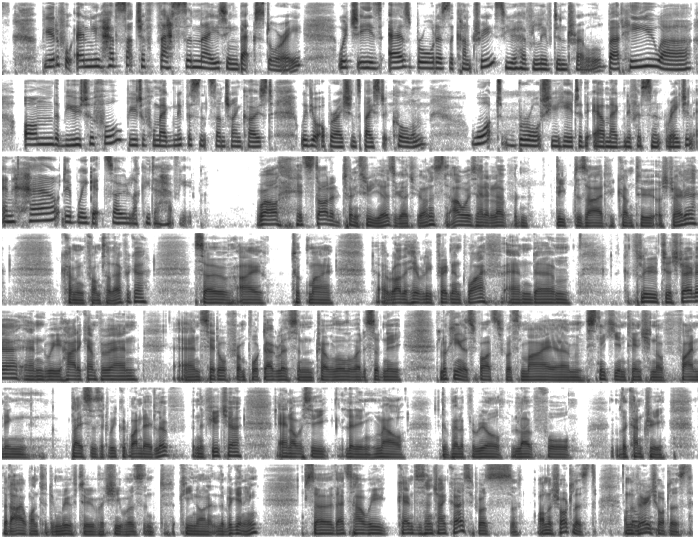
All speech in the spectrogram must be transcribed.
Beautiful. And you have such a fascinating backstory, which is as broad as the countries you have lived and travelled. But here you are on the beautiful, beautiful, magnificent Sunshine Coast with your operations based at Coolum. What brought you here to the, our magnificent region and how did we get so lucky to have you? Well, it started 23 years ago, to be honest. I always had a love and deep desire to come to Australia, coming from South Africa. So I took my uh, rather heavily pregnant wife and um, flew to Australia, and we hired a camper van and set off from Port Douglas and traveled all the way to Sydney, looking at spots with my um, sneaky intention of finding places that we could one day live in the future, and obviously letting Mel develop a real love for the country that I wanted to move to, but she wasn't keen on it in the beginning. So that's how we came to Sunshine Coast. It was on the short list, on the very short list.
